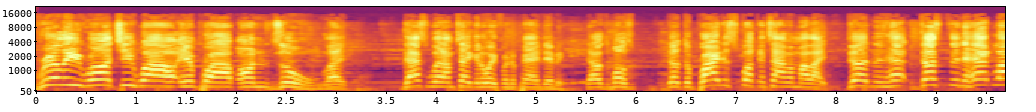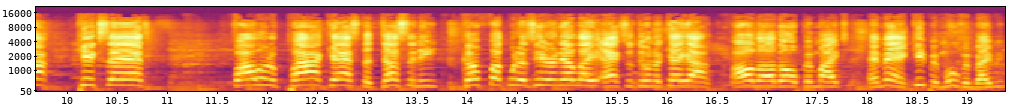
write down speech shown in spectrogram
really raunchy, wild improv on Zoom. Like that's what I'm taking away from the pandemic. That was the most, the, the brightest fucking time of my life. Dustin, Dustin Headlock kicks ass. Follow the podcast, The Dustiny. Come fuck with us here in LA. Accidental Chaos, all the other open mics, and man, keep it moving, baby.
